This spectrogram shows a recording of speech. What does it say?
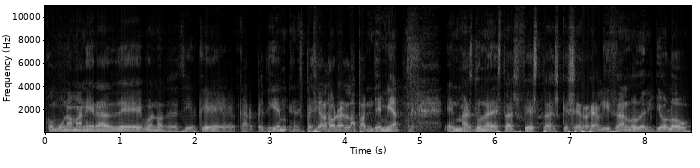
como una manera de, bueno, de decir que Carpe Diem, en especial ahora en la pandemia, en más de una de estas fiestas que se realizan, lo del YOLO,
